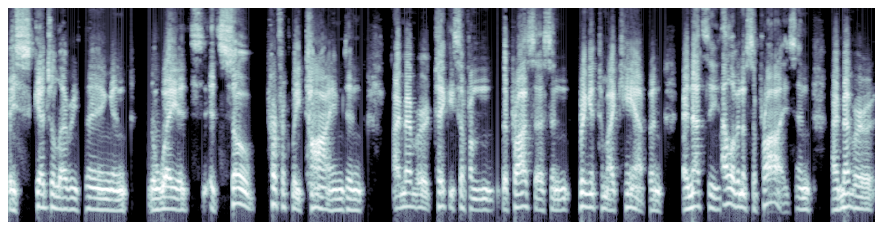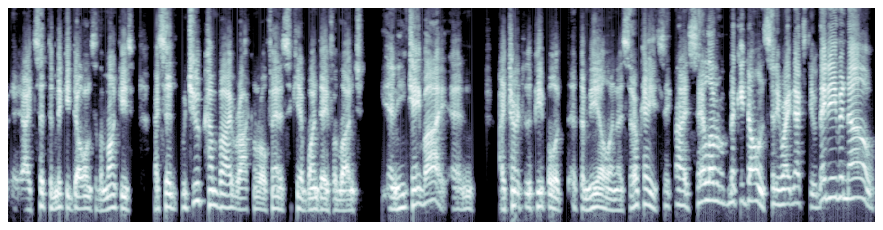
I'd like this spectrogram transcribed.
they schedule everything and the way it's it's so perfectly timed and I remember taking some from the process and bring it to my camp, and and that's the element of surprise. And I remember eh, I said to Mickey Dolenz of the Monkees, I said, "Would you come by Rock and Roll Fantasy Camp one day for lunch?" And he came by, and I turned to the people at, at the meal and I said, "Okay, say, say hello to Mickey Dolenz sitting right next to you." They didn't even know,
